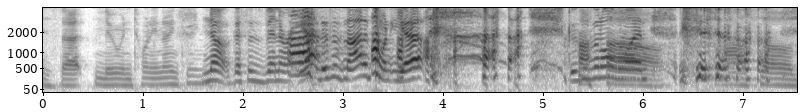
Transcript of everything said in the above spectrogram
Is that new in 2019? No, this has been around. yeah, this is not a 20 yet. this is an old one. awesome.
